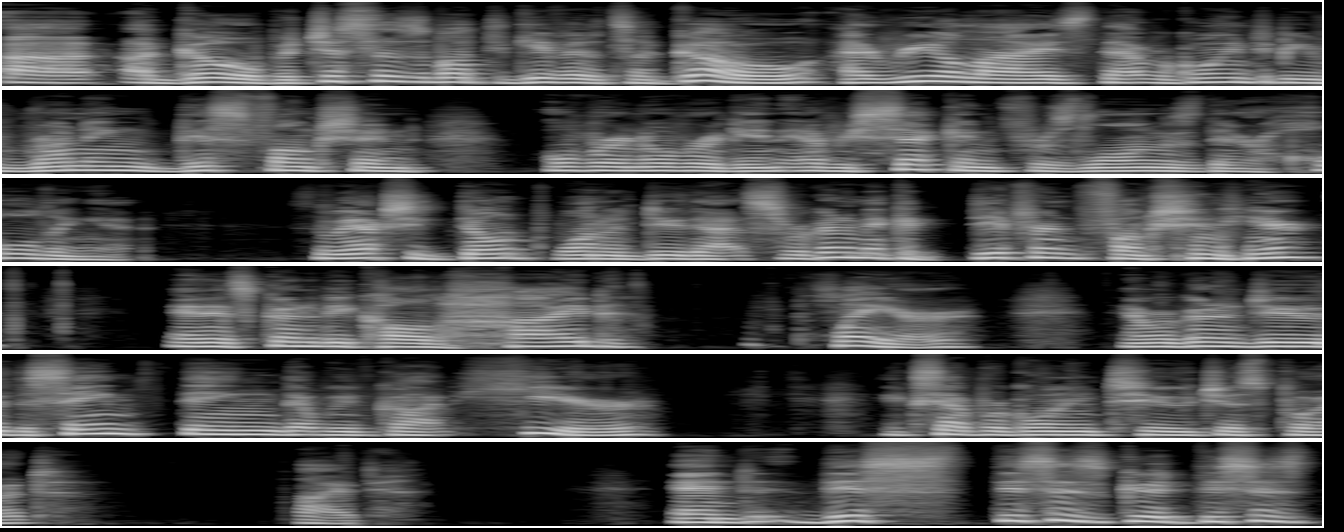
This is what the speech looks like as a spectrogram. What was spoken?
uh, a go, but just as I was about to give it a go, I realized that we're going to be running this function over and over again every second for as long as they're holding it. So we actually don't want to do that. So we're going to make a different function here, and it's going to be called hide player. And we're going to do the same thing that we've got here, except we're going to just put hide. And this this is good. This is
